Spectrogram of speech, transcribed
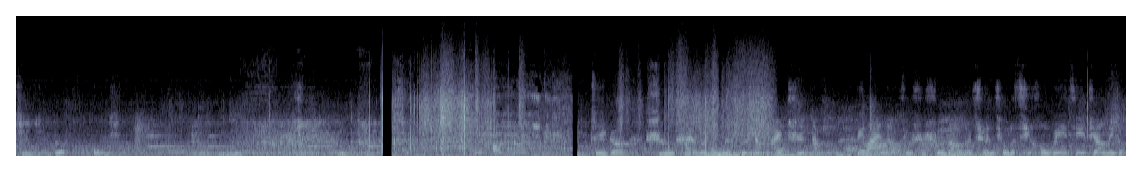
积极的贡献。这个生态文明的思想来指导。另外呢，就是说到了全球的气候危机这样的一种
